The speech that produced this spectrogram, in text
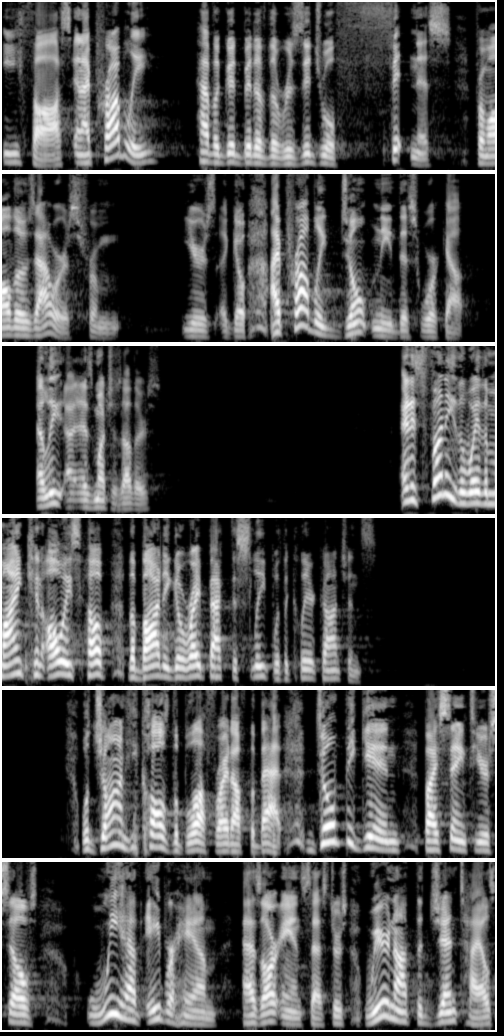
ethos. And I probably have a good bit of the residual fitness from all those hours from years ago. I probably don't need this workout, at least uh, as much as others. And it's funny the way the mind can always help the body go right back to sleep with a clear conscience. Well, John, he calls the bluff right off the bat. Don't begin by saying to yourselves, we have Abraham as our ancestors. We're not the Gentiles.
